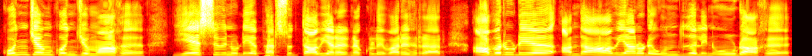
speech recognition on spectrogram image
கொஞ்சம் கொஞ்சமாக இயேசுவினுடைய பர்சுத்தாவியானர் எனக்குள்ளே வருகிறார். அவருடைய அந்த ஆவியானுடைய உந்துதலின் ஊடாக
